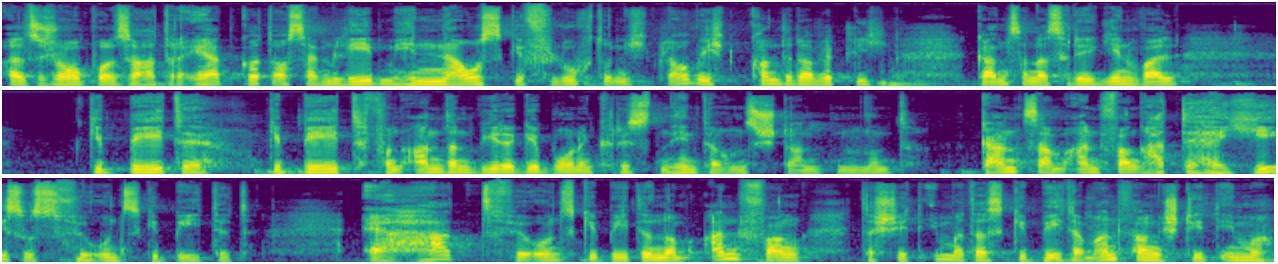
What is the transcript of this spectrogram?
als Jean-Paul Sartre. Er hat Gott aus seinem Leben hinausgeflucht und ich glaube, ich konnte da wirklich ganz anders reagieren, weil Gebete, Gebet von anderen wiedergeborenen Christen hinter uns standen und ganz am Anfang hat der Herr Jesus für uns gebetet. Er hat für uns gebetet und am Anfang, da steht immer das Gebet, am Anfang steht immer,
